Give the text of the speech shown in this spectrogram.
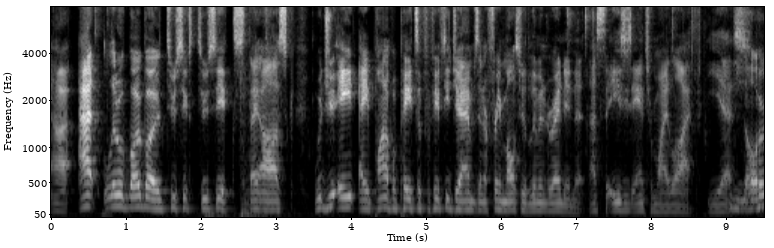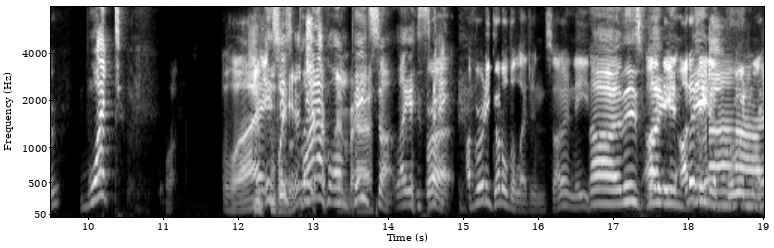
Uh, at Little Bobo two six two six, they ask, "Would you eat a pineapple pizza for fifty jams and a free multi with limited rain in it?" That's the easiest answer of my life. Yes. No, What? what? It's just you're pineapple on bro. pizza. Like it's bro, like, I've already got all the legends. I don't need oh, this I don't need- I don't need big- a- ruin my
